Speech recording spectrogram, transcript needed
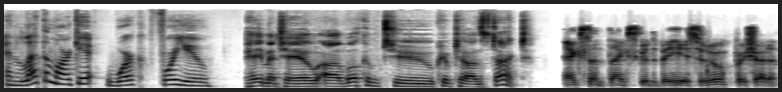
and let the market work for you. Hey, Matteo. Uh, welcome to Crypto Unstacked. Excellent. Thanks. Good to be here, Sudhu. Appreciate it.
